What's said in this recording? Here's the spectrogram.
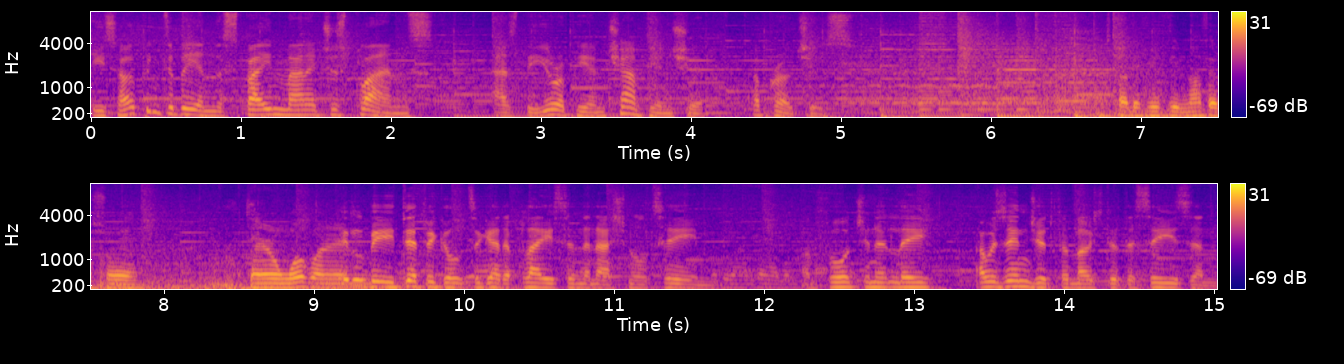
he's hoping to be in the Spain manager's plans as the European Championship approaches. It'll be difficult to get a place in the national team. Unfortunately, I was injured for most of the season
